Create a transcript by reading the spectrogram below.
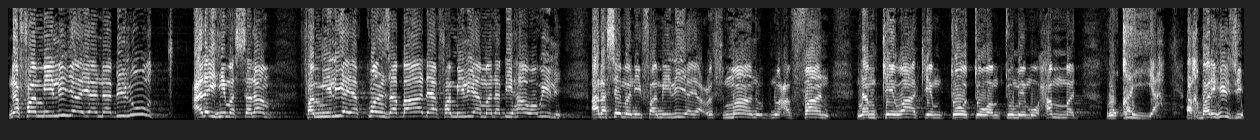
na familia ya nabi lut alaihim assalam familia ya kwanza baada ya familia ya manabii hawa wawili anasema ni familia ya uthmanu bnu affan na mke wake mtoto wa mtume muhammad ruqaya akhbari hizi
